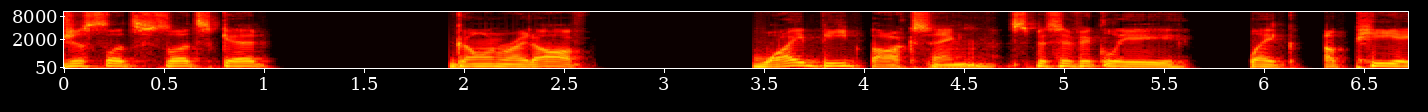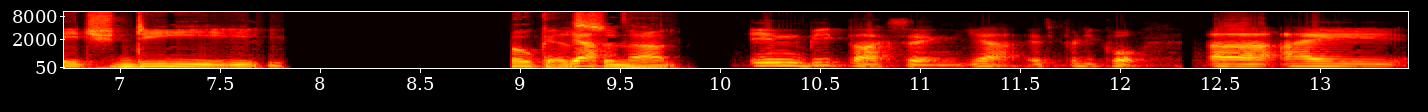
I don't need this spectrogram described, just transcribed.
just let's let's get going right off. Why beatboxing specifically? Like a PhD focus Yeah. in that. In beatboxing, yeah, it's pretty cool. Uh, I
